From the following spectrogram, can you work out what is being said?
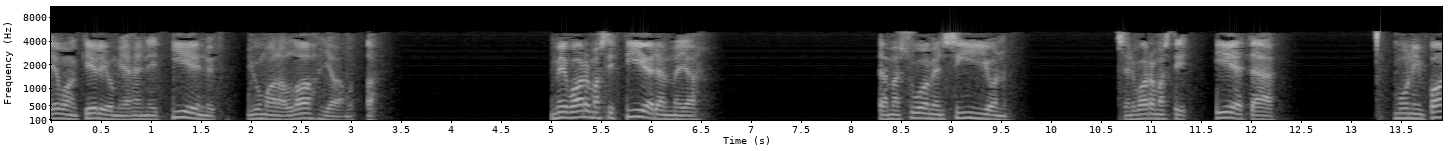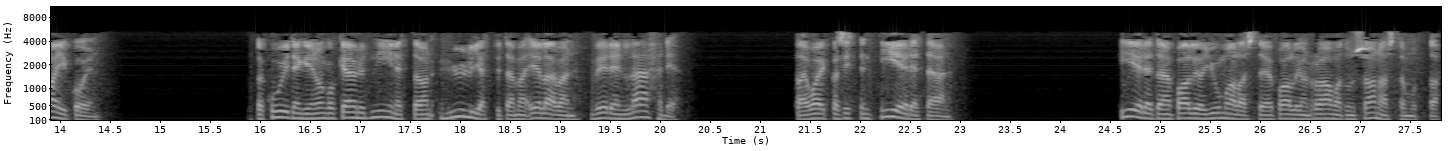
evankeliumia, hän ei tiennyt Jumalan lahjaa, mutta me varmasti tiedämme ja tämä Suomen Sion, sen varmasti tietää monin paikoin. Mutta kuitenkin onko käynyt niin, että on hyljätty tämä elävän veden lähde? Tai vaikka sitten tiedetään, tiedetään paljon Jumalasta ja paljon raamatun sanasta, mutta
